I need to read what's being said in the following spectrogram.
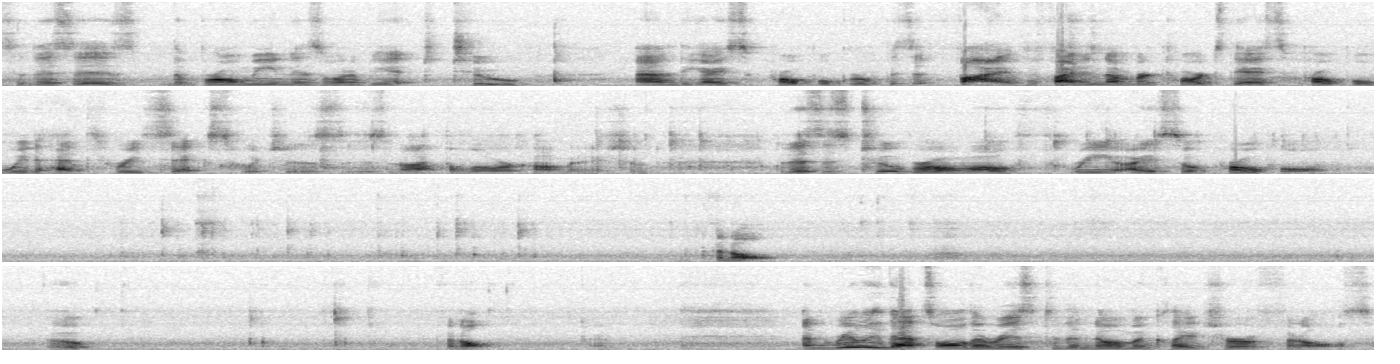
So this is, the bromine is going to be at 2, and the isopropyl group is at 5. If I had have numbered towards the isopropyl, we'd have had 3, 6, which is, is not the lower combination. But this is 2 bromo, 3 isopropyl, phenol. Oh, phenol. Okay. And really that's all there is to the nomenclature of phenols.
